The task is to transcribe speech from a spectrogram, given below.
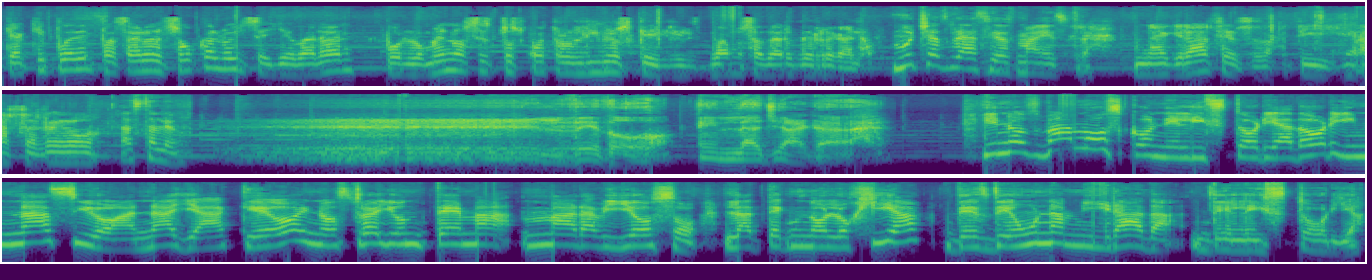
que aquí pueden pasar al Zócalo y se llevarán por lo menos estos cuatro libros que les vamos a dar de regalo. Muchas gracias, maestra. Gracias a ti. Hasta luego. Hasta luego. El dedo en la llaga. Y nos vamos con el historiador Ignacio Anaya, que hoy nos trae un tema maravilloso, la tecnología desde una mirada de la historia.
